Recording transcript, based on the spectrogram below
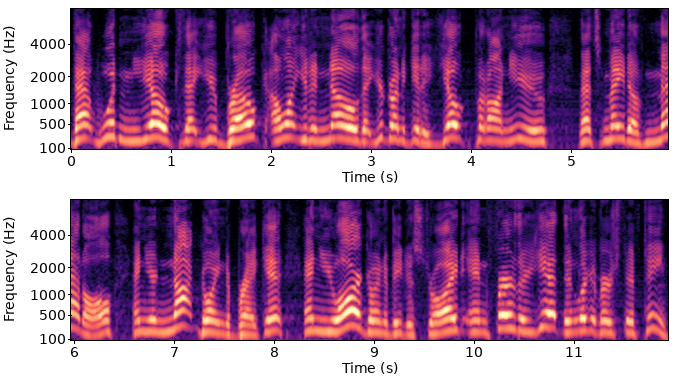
that wooden yoke that you broke, I want you to know that you're going to get a yoke put on you that's made of metal, and you're not going to break it, and you are going to be destroyed. And further yet, then look at verse 15.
